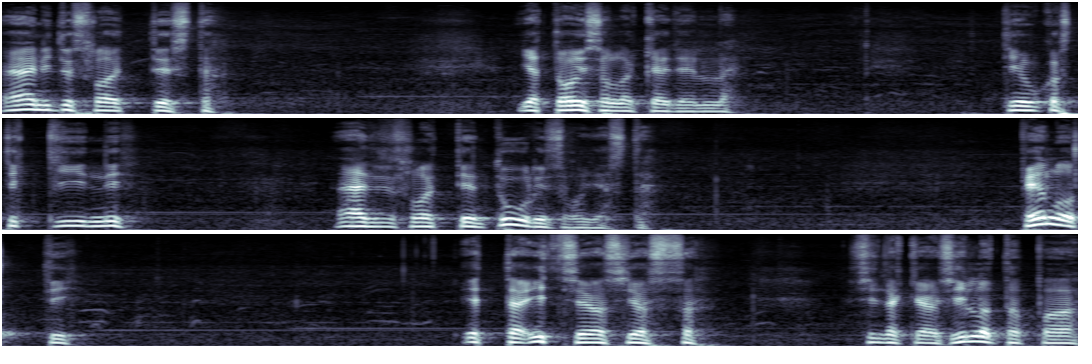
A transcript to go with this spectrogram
äänityslaitteesta ja toisella kädellä tiukasti kiinni äänityslaitteen tuulisuojasta. Pelotti, että itse asiassa siinä käy sillä tapaa,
